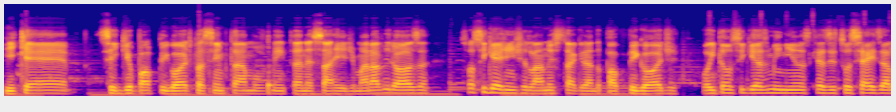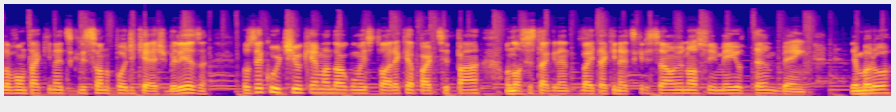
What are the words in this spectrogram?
e quer seguir o Papo Bigode para sempre estar tá movimentando essa rede maravilhosa, só seguir a gente lá no Instagram do Papo Bigode, ou então seguir as meninas, que as redes sociais elas vão estar aqui na descrição do podcast, beleza? Se você curtiu, quer mandar alguma história, quer participar, o nosso Instagram vai estar aqui na descrição e o nosso e-mail também. Demorou?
